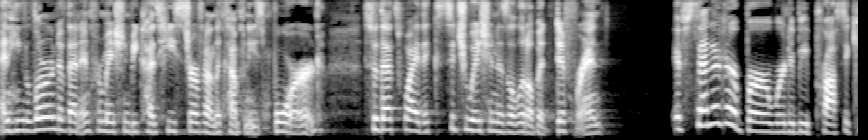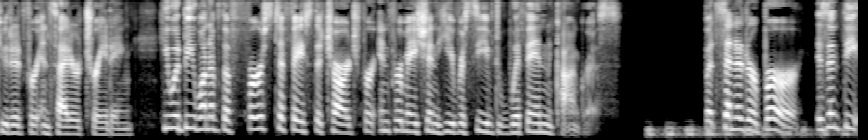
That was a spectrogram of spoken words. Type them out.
And he learned of that information because he served on the company's board. So that's why the situation is a little bit different. If Senator Burr were to be prosecuted for insider trading, he would be one of the first to face the charge for information he received within Congress. But Senator Burr isn't the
